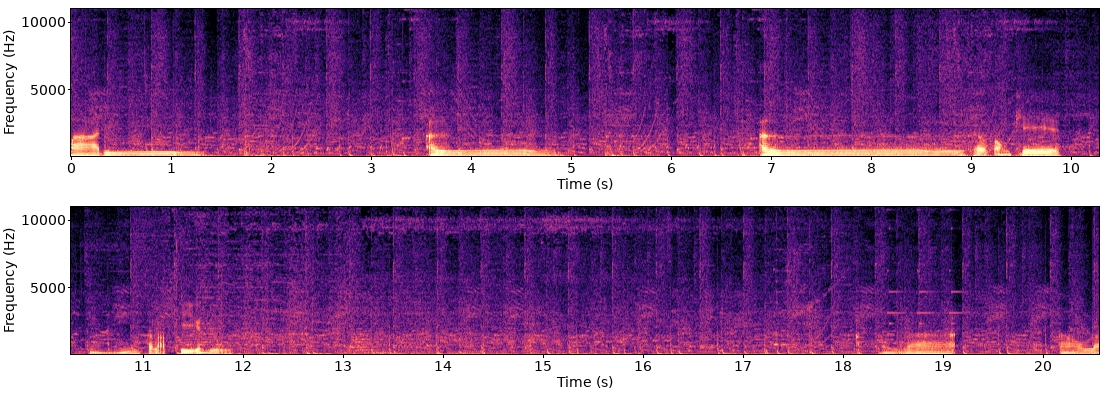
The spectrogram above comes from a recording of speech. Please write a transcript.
มาดี เออ เออ แถว 2K สลับที่กันอยู่ เอาล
